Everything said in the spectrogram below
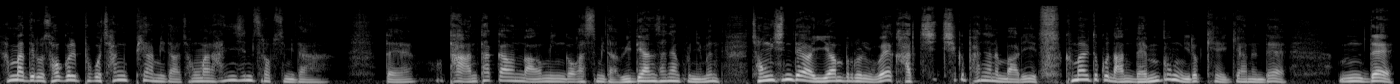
한마디로 서글프고 창피합니다. 정말 한심스럽습니다 네. 다 안타까운 마음인 것 같습니다. 위대한 사냥꾼님은 정신대와 이안부를 왜 같이 취급하냐는 말이 그 말 듣고 난 멘붕 이렇게 얘기하는데 음, 네,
